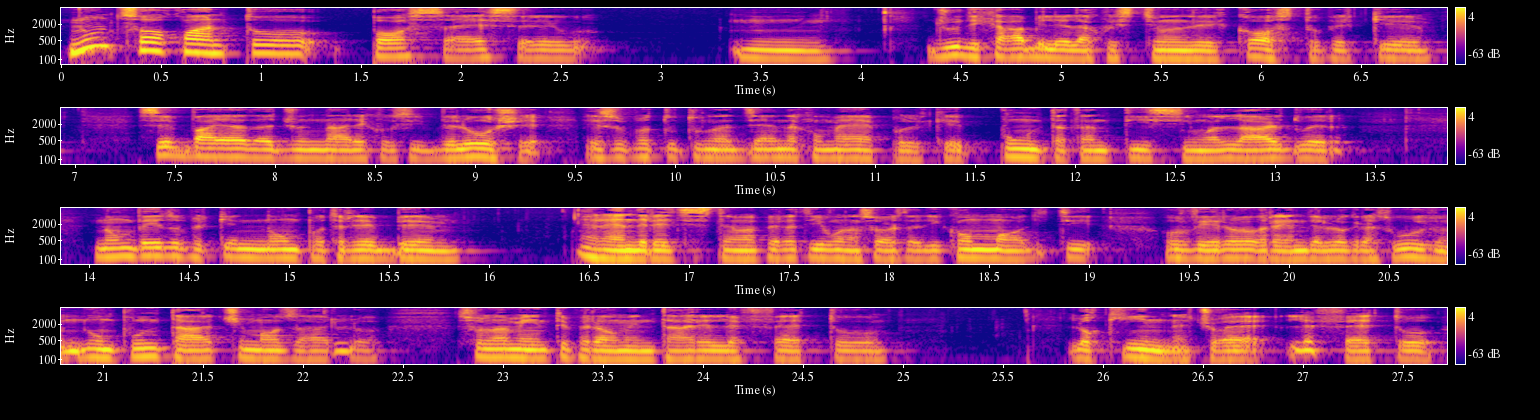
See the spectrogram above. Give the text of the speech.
Non so quanto possa essere mh, mm, giudicabile la questione del costo perché se vai ad aggiornare così veloce e soprattutto un'azienda come Apple che punta tantissimo all'hardware, non vedo perché non potrebbe rendere il sistema operativo una sorta di commodity, ovvero renderlo gratuito, non puntarci ma usarlo solamente per aumentare l'effetto lock-in, cioè l'effetto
